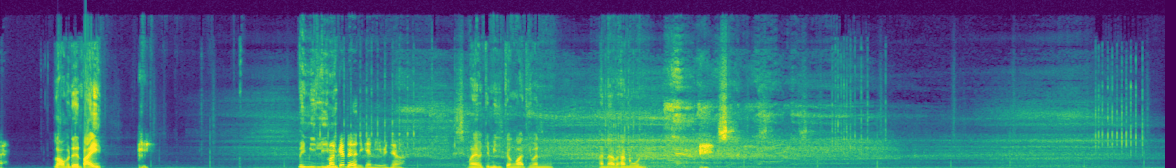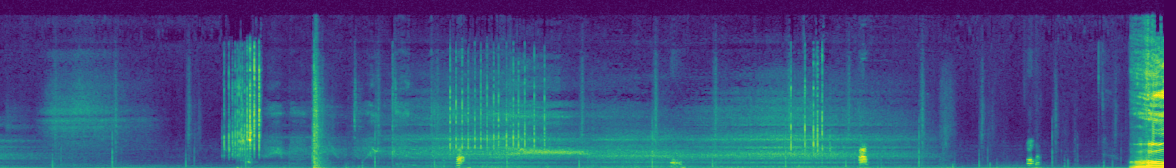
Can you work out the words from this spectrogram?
เรามาเดินไป ไม่มีลิมัมินตก็เดินอยู่แค่นี้ไม่ใช่เหรอ ไม่มันจะมีจังหวะที่มันหันหน้าไปทางนู้น ฮู้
